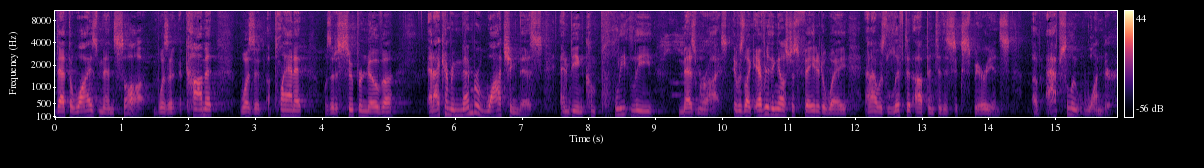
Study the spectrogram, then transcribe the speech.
that the wise men saw. Was it a comet? Was it a planet? Was it a supernova? And I can remember watching this and being completely mesmerized. It was like everything else just faded away, and I was lifted up into this experience of absolute wonder.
